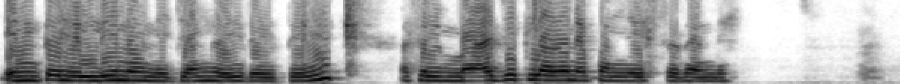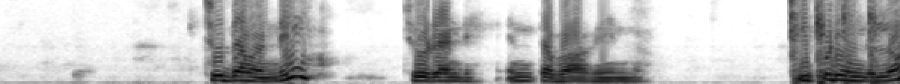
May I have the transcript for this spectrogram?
ఎంత హెల్దీనో నిజంగా ఇదైతే అసలు మ్యాజిక్ లాగానే పనిచేస్తుందండి. చూద్దామండి. చూడండి ఎంత బాగైందో. ఇప్పుడు ఇందులో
